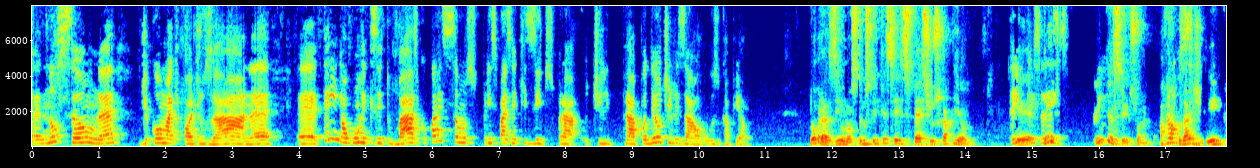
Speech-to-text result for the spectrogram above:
é, noção, né, de como é que pode usar, né? É, tem algum requisito básico? Quais são os principais requisitos para poder utilizar o uso capião? No Brasil, nós temos 36 espécies de uso capião. 36? É, 36, Sônia. A Nossa. faculdade de Direito,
